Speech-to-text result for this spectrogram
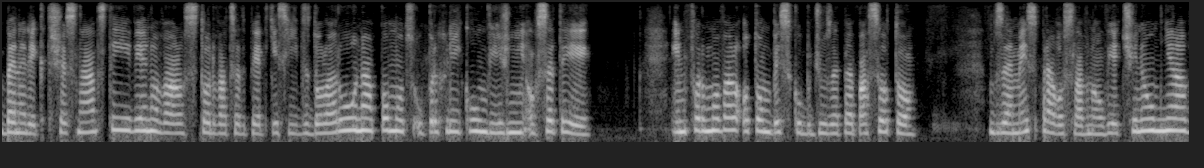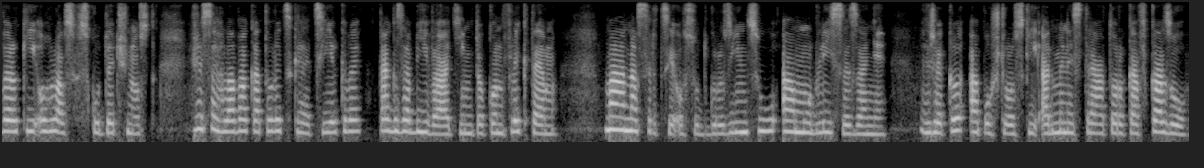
Benedikt XVI. věnoval 125 tisíc dolarů na pomoc uprchlíkům v Jižní Osetii. Informoval o tom biskup Giuseppe Pasoto. V zemi s pravoslavnou většinou měla velký ohlas skutečnost, že se hlava katolické církve tak zabývá tímto konfliktem. Má na srdci osud gruzínců a modlí se za ně, řekl apoštolský administrátor Kavkazu.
